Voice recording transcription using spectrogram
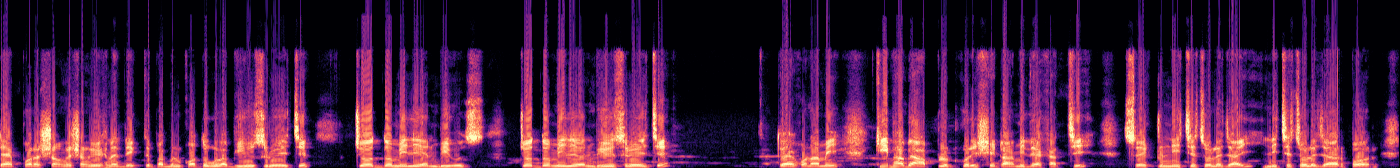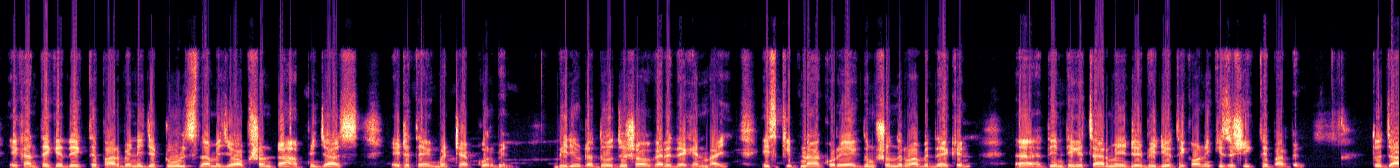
ট্যাপ করার সঙ্গে সঙ্গে এখানে দেখতে পাবেন কতগুলা ভিউজ রয়েছে। চোদ্দ মিলিয়ন ভিউজ চোদ্দ মিলিয়ন ভিউজ রয়েছে। তো এখন আমি কীভাবে আপলোড করি সেটা আমি দেখাচ্ছি। সো একটু নিচে চলে যাই। নিচে চলে যাওয়ার পর এখান থেকে দেখতে পারবেন এই যে টুলস নামে যে অপশনটা আপনি জাস্ট এটাতে একবার ট্যাপ করবেন। ভিডিওটা ধৈর্য সহকারে দেখেন ভাই। স্কিপ না করে একদম সুন্দরভাবে দেখেন। হ্যাঁ তিন থেকে চার মিনিটের ভিডিও থেকে অনেক কিছু শিখতে পারবেন। তো যা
